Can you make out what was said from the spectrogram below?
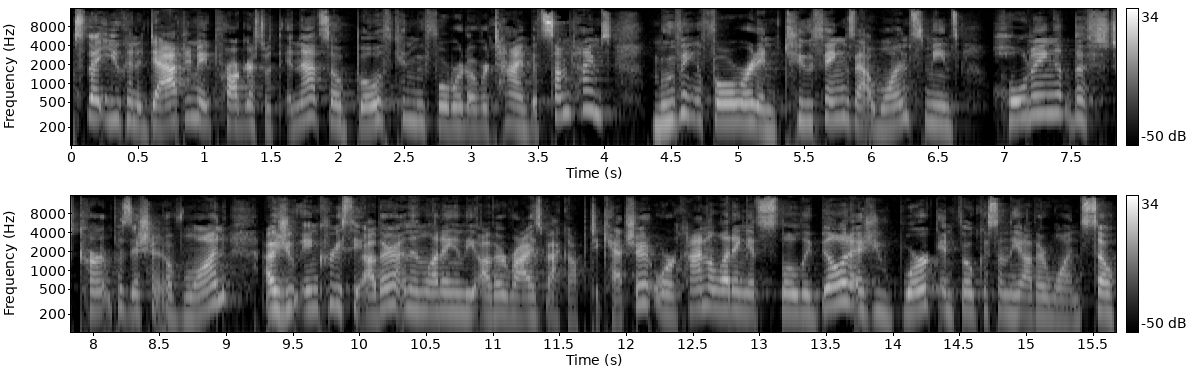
so that you can adapt and make progress within that so both can move forward over time. But sometimes moving forward in two things at once means holding the current position of one as you increase the other and then letting the other rise back up to catch it or kind of letting it slowly build as you work and focus on the other one. So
